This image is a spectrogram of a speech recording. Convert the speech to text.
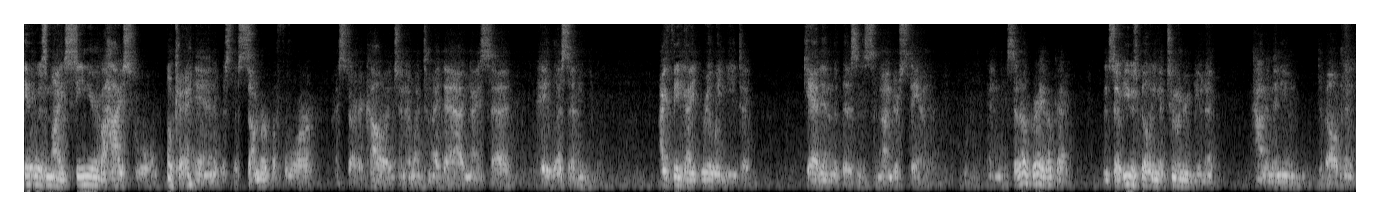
it was my senior year of high school. Okay. And it was the summer before I started college. And I went to my dad and I said, Hey, listen, I think I really need to get in the business and understand it. And he said, Oh, great, okay. And so he was building a 200 unit condominium development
